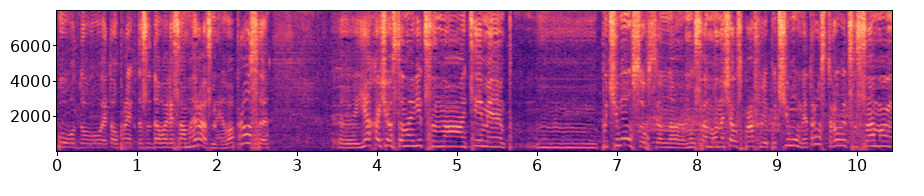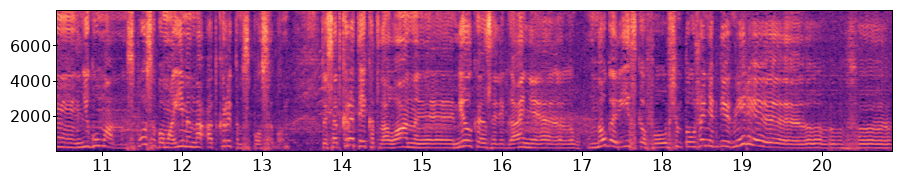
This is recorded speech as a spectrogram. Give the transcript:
поводу этого проекта задавали самые разные вопросы. Э, я хочу остановиться на теме почему, собственно, мы с самого начала спрашивали, почему метро строится самым негуманным способом, а именно открытым способом. То есть открытые котлованы, мелкое залегание, много рисков. В общем-то, уже нигде в мире э,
